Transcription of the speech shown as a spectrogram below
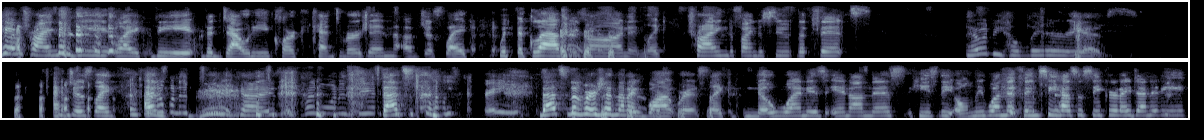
him trying to be like the the dowdy Clark Kent version of just like with the glasses on and like trying to find a suit that fits That would be hilarious. And just like I kind of want to see it, guys. I kind of want to see it. That's- great. that's the version that I want where it's like no one is in on this. He's the only one that thinks he has a secret identity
